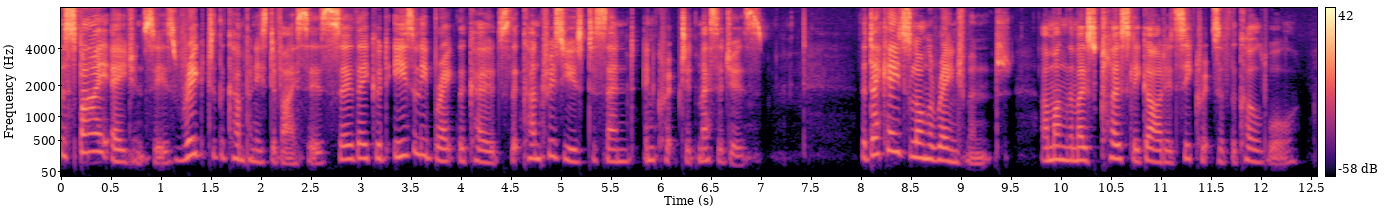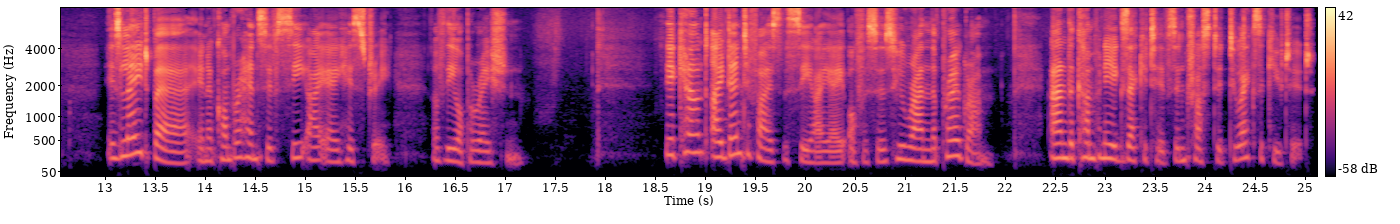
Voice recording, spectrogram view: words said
The spy agencies rigged the company's devices so they could easily break the codes that countries used to send encrypted messages. The decades long arrangement, among the most closely guarded secrets of the Cold War, is laid bare in a comprehensive CIA history of the operation. The account identifies the CIA officers who ran the program and the company executives entrusted to execute it.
